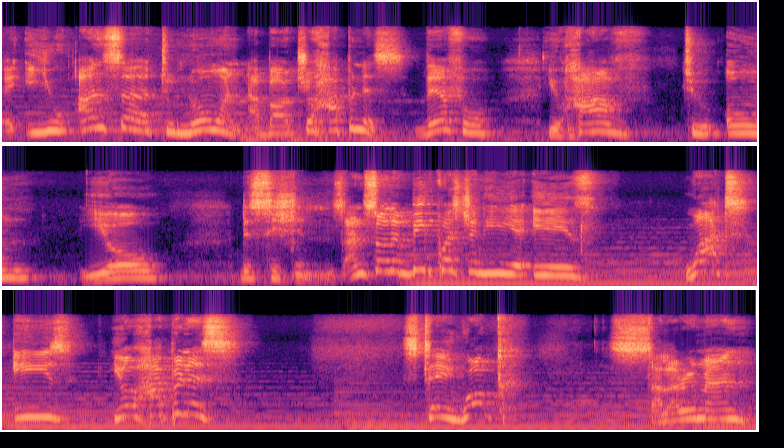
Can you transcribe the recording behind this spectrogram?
You answer to no one about your happiness. Therefore, you have to own your decisions. And so the big question here is what is your happiness? Stay woke, salaryman,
